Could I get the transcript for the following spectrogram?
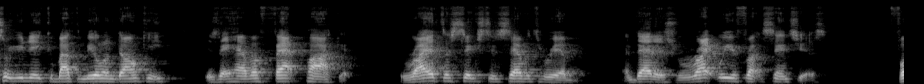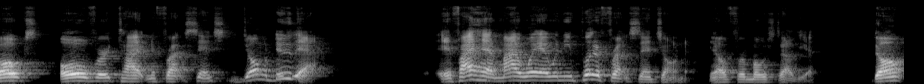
so unique about the mule and donkey is they have a fat pocket right at the sixth and seventh rib, and that is right where your front cinch is. Folks, over tighten the front cinch. Don't do that. If I had my way, I wouldn't even put a front cinch on it, you know, for most of you. Don't,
